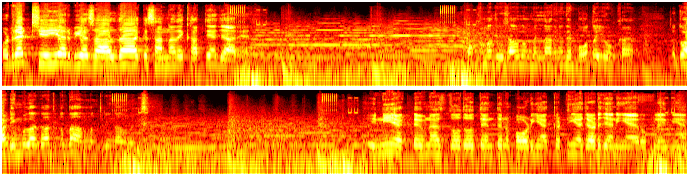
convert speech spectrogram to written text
ਉਹ ਡਾਇਰੈਕਟ 6000 ਰੁਪਏ ਸਾਲ ਦਾ ਕਿਸਾਨਾਂ ਦੇ ਖਾਤਿਆਂ ਜਾ ਰਿਹਾ। ਮੁੱਖ ਮੰਤਰੀ ਸਾਹਿਬ ਨੂੰ ਮਿਲਣਾ ਕਹਿੰਦੇ ਬਹੁਤਾ ਹੀ ਔਖਾ ਹੈ। ਤੇ ਤੁਹਾਡੀ ਮੁਲਾਕਾਤ ਪ੍ਰਧਾਨ ਮੰਤਰੀ ਨਾਲ ਹੋਈ ਸੀ। ਇੰਨੀ ਐਕਟਿਵਨੈਸ ਦੋ ਦੋ ਤਿੰਨ ਤਿੰਨ ਪੌੜੀਆਂ ਇਕੱਠੀਆਂ ਚੜ ਜਾਣੀਆਂ ਐਰੋਪਲੇਨ ਦੀਆਂ।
